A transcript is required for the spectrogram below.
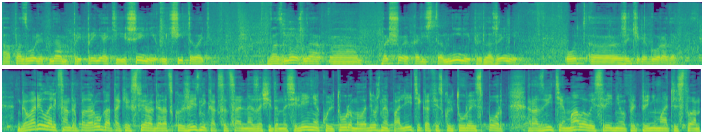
а, позволит нам при принятии решений учитывать, возможно, а, большое количество мнений, предложений от а, жителей города. Говорил Александр Подорога о таких сферах городской жизни, как социальная защита населения, культура, молодежная политика, физкультура и спорт, развитие малого и среднего предпринимательства.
